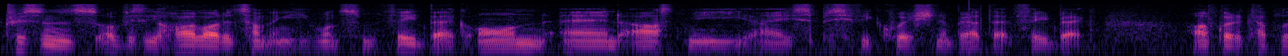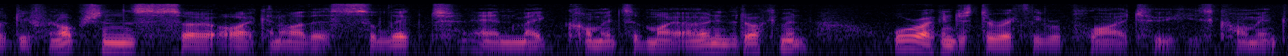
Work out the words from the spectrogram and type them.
Tristan's obviously highlighted something he wants some feedback on and asked me a specific question about that feedback. I've got a couple of different options, so I can either select and make comments of my own in the document, or I can just directly reply to his comment.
